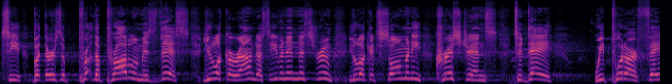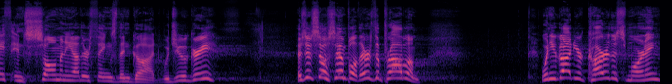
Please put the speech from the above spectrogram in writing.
See, but there's a the problem is this. You look around us, even in this room, you look at so many Christians today, we put our faith in so many other things than God. Would you agree? It's just so simple. There's the problem. When you got your car this morning,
